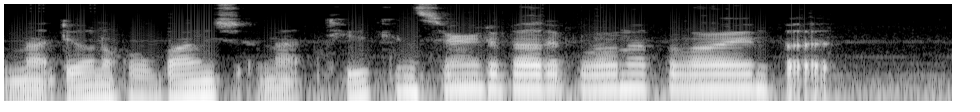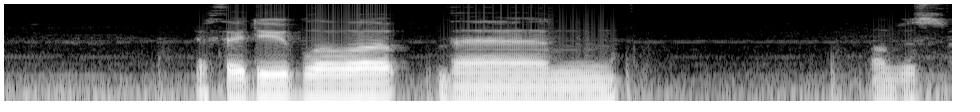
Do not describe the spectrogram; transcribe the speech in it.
I'm not doing a whole bunch. I'm not too concerned about it blowing up the line, but if they do blow up, then I'll just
